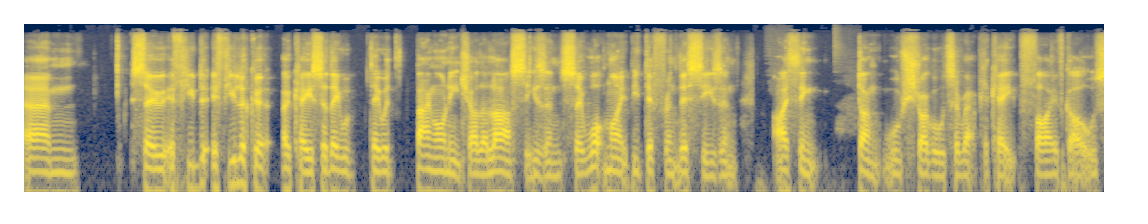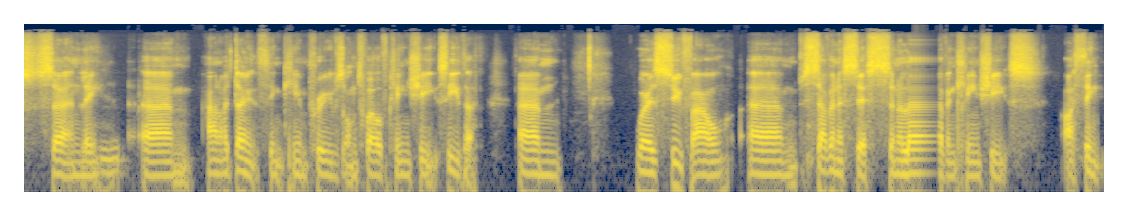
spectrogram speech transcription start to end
Um, so if you if you look at okay, so they would they would bang on each other last season. So what might be different this season? I think Dunk will struggle to replicate five goals, certainly. Um, and I don't think he improves on 12 clean sheets either. Um, whereas Coufal, um, seven assists and 11 clean sheets, I think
